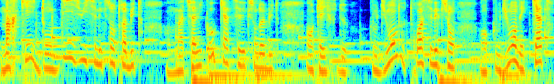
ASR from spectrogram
marqués, dont 18 sélections, 3 buts en match amicaux, 4 sélections de buts en qualif de Coupe du Monde, 3 sélections en Coupe du Monde et 4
